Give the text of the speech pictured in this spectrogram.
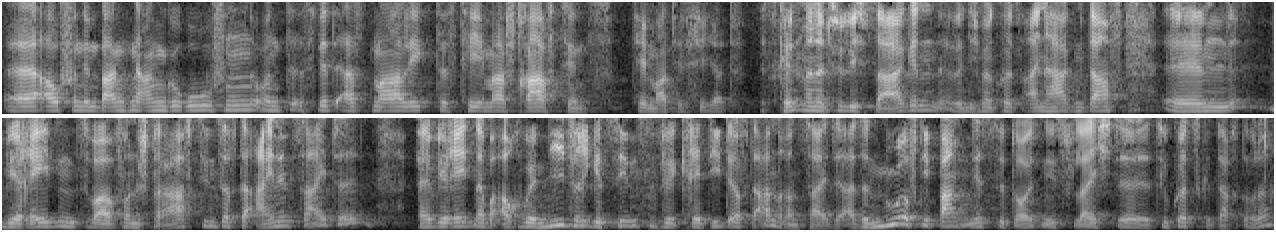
äh, auch von den Banken angerufen und es wird erstmalig das Thema Strafzins thematisiert. Jetzt könnte man natürlich sagen, wenn ich mal kurz einhaken darf, ähm, wir reden zwar von Strafzins auf der einen Seite, äh, wir reden aber auch über niedrige Zinsen für Kredite auf der anderen Seite. Also nur auf die Banken jetzt zu deuten, ist vielleicht äh, zu kurz gedacht, oder?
